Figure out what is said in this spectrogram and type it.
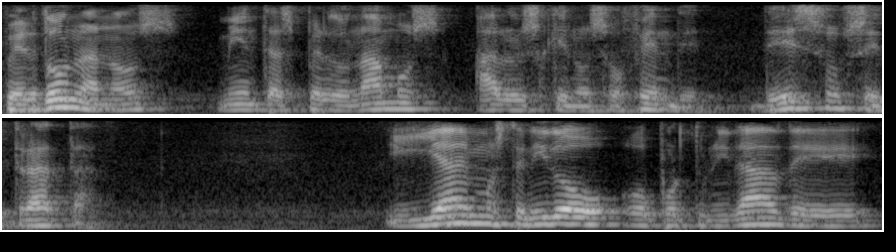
Perdónanos mientras perdonamos a los que nos ofenden. De eso se trata. Y ya hemos tenido oportunidad de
